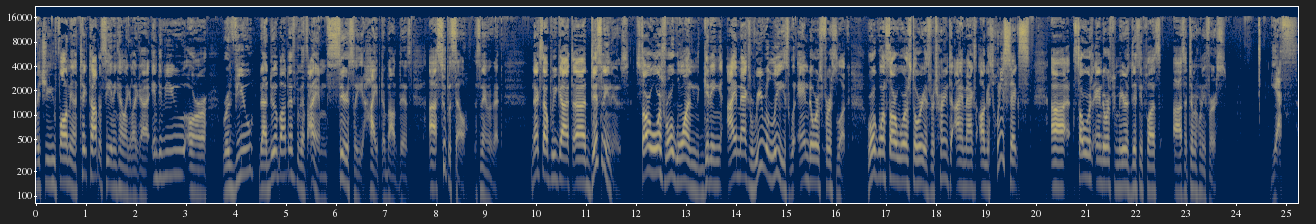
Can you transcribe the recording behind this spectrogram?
Make sure you follow me on TikTok to see any kind of like like uh, interview or review that I do about this because I am seriously hyped about this. Uh, Supercell is the name of it. Next up, we got uh, Disney news. Star Wars Rogue One getting IMAX re-release with Andor's first look. Rogue One Star Wars story is returning to IMAX August 26th. Uh, Star Wars Andor's premieres Disney Plus uh, September 21st. Yes.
